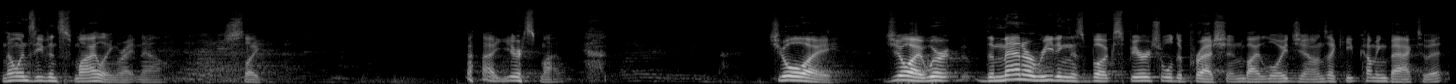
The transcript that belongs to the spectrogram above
No one's even smiling right now. Just like, you're smiling. Joy. Joy. We're, the men are reading this book, Spiritual Depression by Lloyd Jones. I keep coming back to it.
